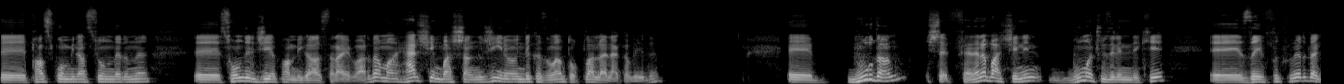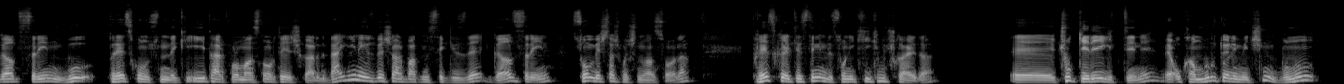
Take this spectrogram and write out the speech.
e, pas kombinasyonlarını e, son derece yapan bir Galatasaray vardı ama her şeyin başlangıcı yine önde kazanılan toplarla alakalıydı. E, buradan işte Fenerbahçe'nin bu maç üzerindeki e, zayıflıkları da Galatasaray'ın bu pres konusundaki iyi performansını ortaya çıkardı. Ben yine 105 çarpı 68'de Galatasaray'ın son Beşiktaş maçından sonra pres kalitesinin de son 2-2,5 ayda e, çok geriye gittiğini ve Okan Buruk dönemi için bunun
